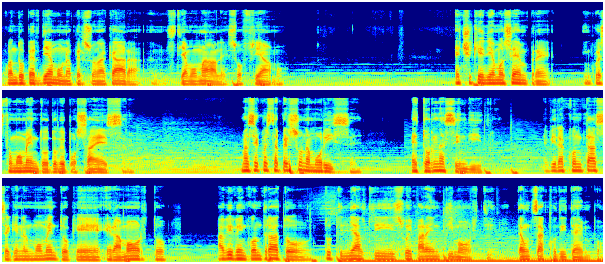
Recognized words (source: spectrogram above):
Quando perdiamo una persona cara, stiamo male, soffriamo. E ci chiediamo sempre in questo momento dove possa essere. Ma se questa persona morisse e tornasse indietro e vi raccontasse che nel momento che era morto aveva incontrato tutti gli altri suoi parenti morti da un sacco di tempo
